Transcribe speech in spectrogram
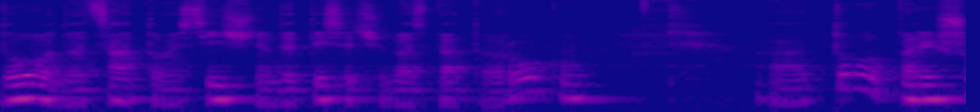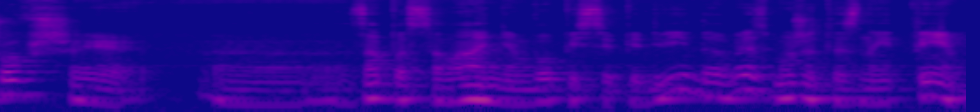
до 20 січня 2025 року, то перейшовши е, за посиланням в описі під відео, ви зможете знайти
